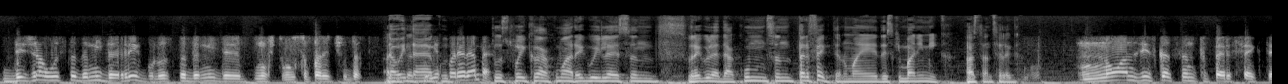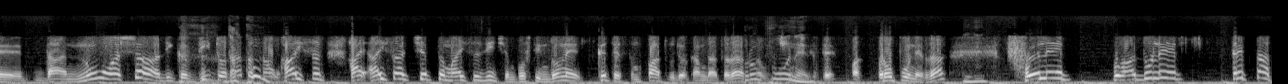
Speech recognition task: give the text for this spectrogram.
Deja 100 de mii de reguli, 100 de mii de, nu știu, mi se pare ciudat. Da, Adică uite, tu- aia E cu... părerea mea. Tu spui că acum regulile sunt regulile de acum sunt perfecte, nu mai e de schimbat nimic. Asta înțeleg. Nu am zis că sunt perfecte, dar nu așa, adică vii deodată cum? sau hai să, hai, hai să acceptăm, hai să zicem, poftim, domne, câte sunt? Patru deocamdată, da? Sau Propuneri. cinci, câte? Pa- Propuneri, da? Mhm. Fă-le, adu-le treptat,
